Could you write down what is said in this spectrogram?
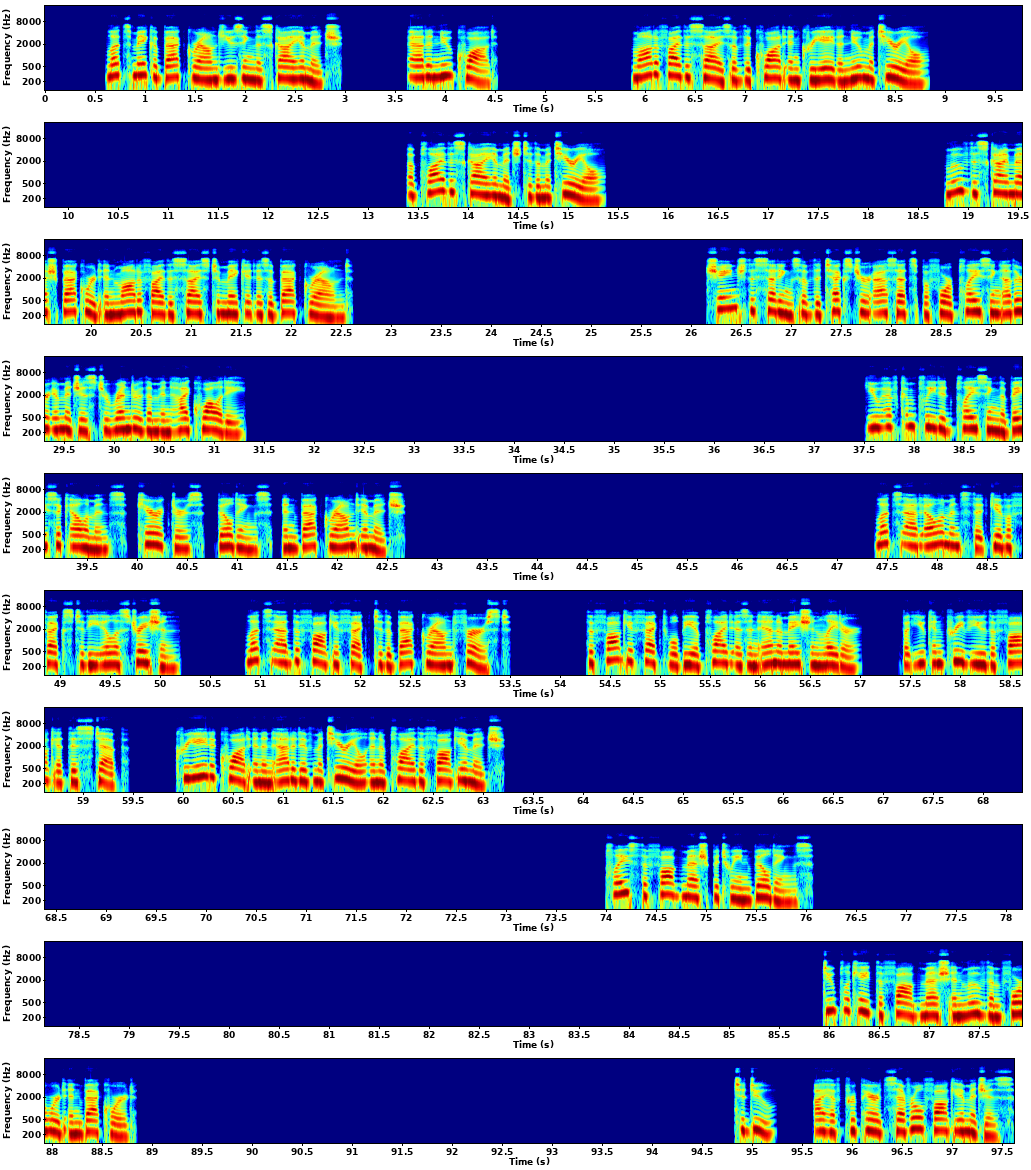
Let's make a background using the sky image. Add a new quad. Modify the size of the quad and create a new material. Apply the sky image to the material. Move the sky mesh backward and modify the size to make it as a background. Change the settings of the texture assets before placing other images to render them in high quality. You have completed placing the basic elements, characters, buildings, and background image. Let's add elements that give effects to the illustration. Let's add the fog effect to the background first. The fog effect will be applied as an animation later, but you can preview the fog at this step. Create a quad and an additive material and apply the fog image. Place the fog mesh between buildings. Duplicate the fog mesh and move them forward and backward. To do, I have prepared several fog images.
